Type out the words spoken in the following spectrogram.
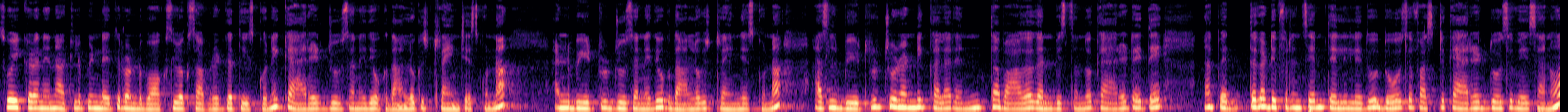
సో ఇక్కడ నేను అట్ల పిండి అయితే రెండు బాక్సులోకి సపరేట్గా తీసుకొని క్యారెట్ జ్యూస్ అనేది ఒక దానిలోకి స్ట్రైన్ చేసుకున్నా. అండ్ బీట్రూట్ జ్యూస్ అనేది ఒక దానిలోకి స్ట్రైన్ చేసుకున్నా. అసలు బీట్రూట్ చూడండి కలర్ ఎంత బాగా కనిపిస్తుందో. క్యారెట్ అయితే నాకు పెద్దగా డిఫరెన్స్ ఏం తెలియలేదు. దోశ ఫస్ట్ క్యారెట్ దోశ వేశాను.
